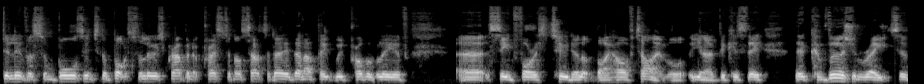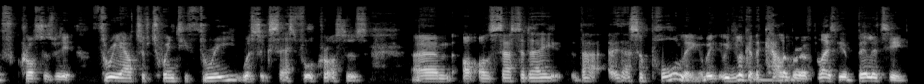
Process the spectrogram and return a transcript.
deliver some balls into the box for Lewis Grabban at Preston on Saturday, then I think we'd probably have uh, seen Forest 2 0 up by half time. Or, you know, because they, the conversion rate of crosses with it three out of 23 were successful crosses. Um, on Saturday, that that's appalling. We, we look at the caliber of players, the ability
